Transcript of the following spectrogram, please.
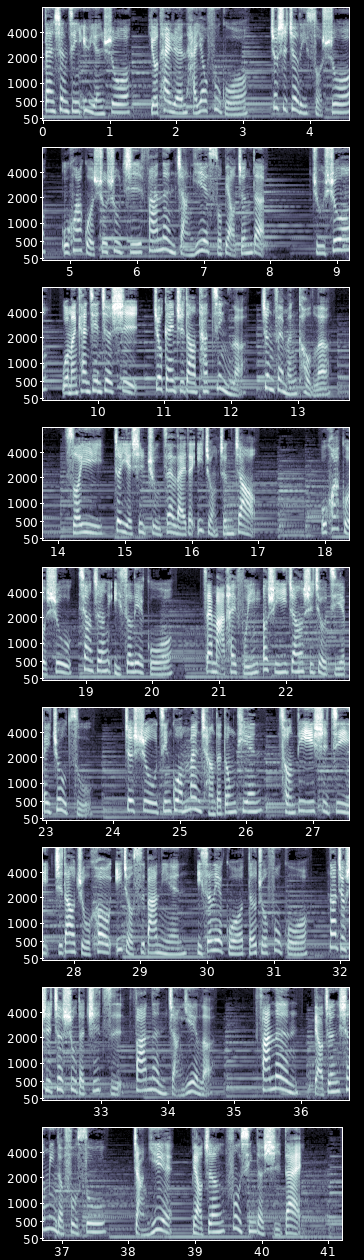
但圣经预言说，犹太人还要复国，就是这里所说无花果树树枝发嫩长叶所表征的。主说，我们看见这事，就该知道它近了，正在门口了。所以，这也是主再来的一种征兆。无花果树象征以色列国，在马太福音二十一章十九节被咒诅。这树经过漫长的冬天，从第一世纪直到主后一九四八年，以色列国得着复国，那就是这树的枝子发嫩长叶了。发嫩表征生命的复苏，长叶表征复兴的时代。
